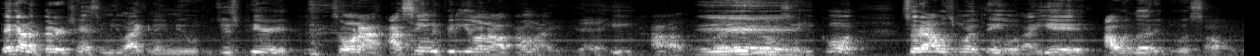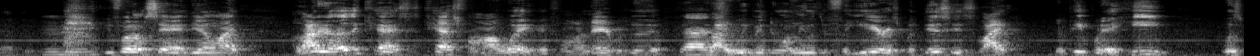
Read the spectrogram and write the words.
they got a better chance of me liking their music. Just period. so when I, I seen the video and I, I'm like, yeah, he Like, you know what I'm saying? He going. So that was one thing. Like, yeah, I would love to do a song with that dude. Mhm. You feel what I'm saying? Then like a lot of the other cats is cats from my way. They from my neighborhood. Gotcha. Like we've been doing music for years, but this is like the people that he was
